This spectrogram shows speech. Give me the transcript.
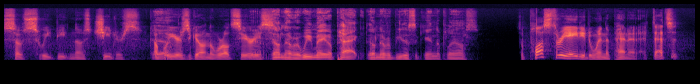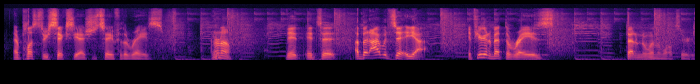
So sweet beating those cheaters a couple Yeah. years ago in the World Series. They'll never. We made a pact. They'll never beat us again in the playoffs. So plus 380 to win the pennant. That's it. Or plus 360, I should say, for the Rays. I don't know. It, it's a, uh, but I would say, yeah, if you're going to bet the Rays, bet them to win the World Series.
